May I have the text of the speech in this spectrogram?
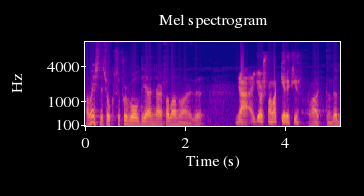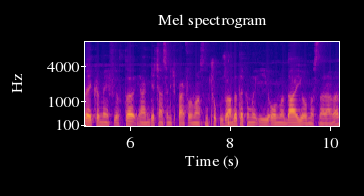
Ama işte çok Super Bowl diyenler falan vardı. Ya coşmamak gerekiyor. Baktığında Baker Mayfield'da yani geçen seneki performansının çok uzağında takımı iyi olma, daha iyi olmasına rağmen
